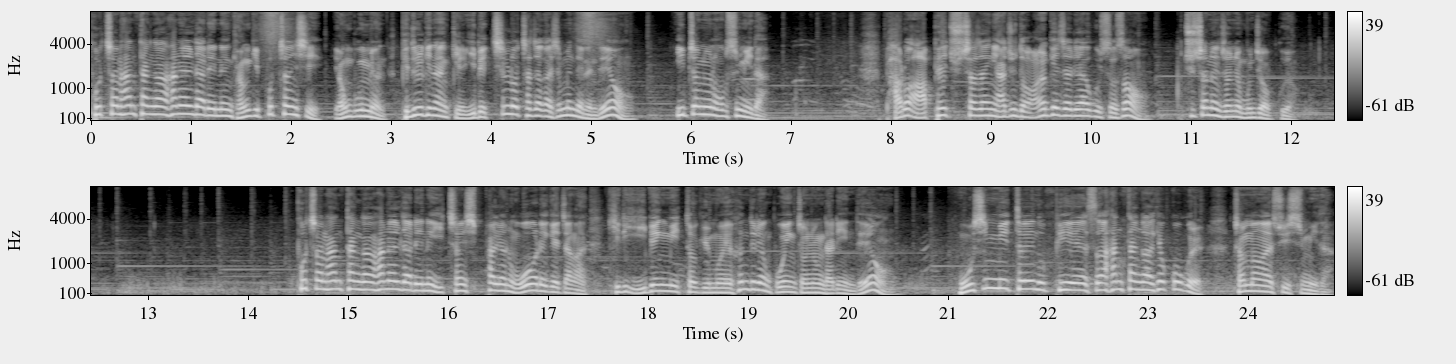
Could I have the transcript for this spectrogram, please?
포천 한탄강 하늘다리는 경기 포천시 영북면 비둘기난길 207로 찾아가시면 되는데요. 입장료는 없습니다. 바로 앞에 주차장이 아주 넓게 자리하고 있어서 주차는 전혀 문제 없고요. 포천 한탄강 하늘다리는 2018년 5월에 개장한 길이 200m 규모의 흔들형 보행 전용 다리인데요. 50m의 높이에서 한탄강 협곡을 전망할 수 있습니다.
